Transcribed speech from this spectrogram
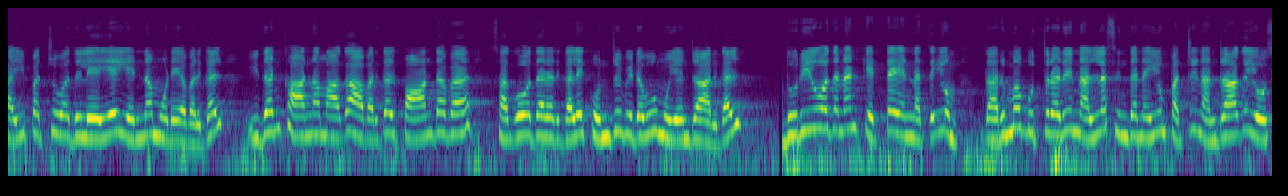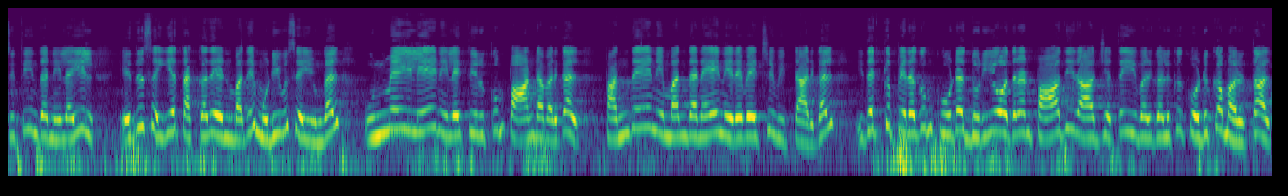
கைப்பற்றுவதிலேயே எண்ணமுடையவர்கள். இதன் காரணமாக அவர்கள் பாண்டவ சகோதரர்களை கொன்றுவிடவும் முயன்றார்கள். துரியோதனன் கெட்ட எண்ணத்தையும் தர்மபுத்திரரின் நல்ல சிந்தனையும் பற்றி நன்றாக யோசித்து இந்த நிலையில் எது செய்யத்தக்கது என்பதை முடிவு செய்யுங்கள். உண்மையிலேயே நிலைத்திருக்கும் பாண்டவர்கள் பந்தய நிபந்தனையை நிறைவேற்றி விட்டார்கள். இதற்கு பிறகும் கூட துரியோதனன் பாதி ராஜ்யத்தை இவர்களுக்கு கொடுக்க மறுத்தால்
